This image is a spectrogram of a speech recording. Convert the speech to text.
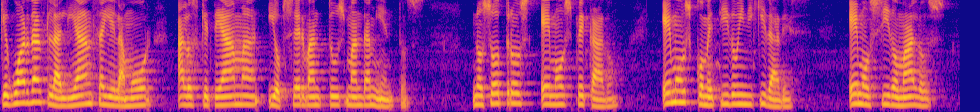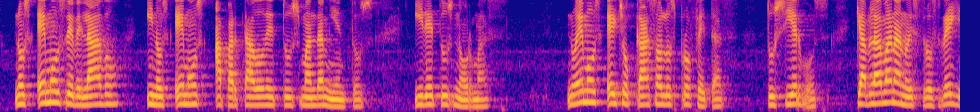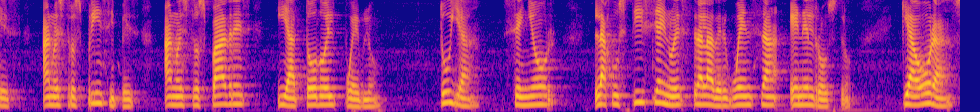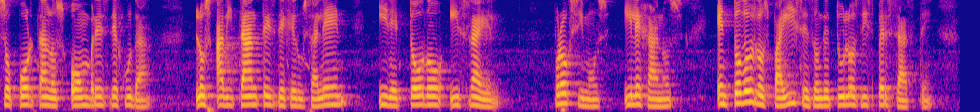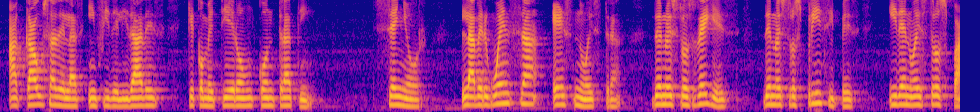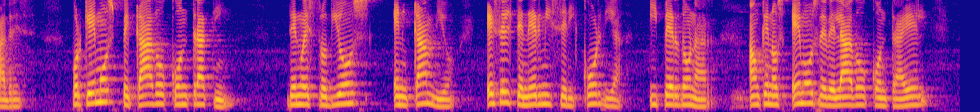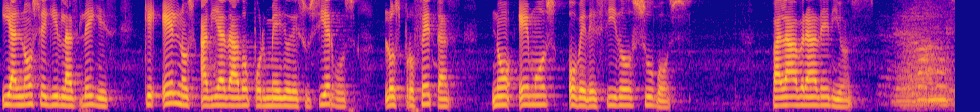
que guardas la alianza y el amor a los que te aman y observan tus mandamientos. Nosotros hemos pecado, hemos cometido iniquidades hemos sido malos, nos hemos rebelado y nos hemos apartado de tus mandamientos y de tus normas. No hemos hecho caso a los profetas, tus siervos, que hablaban a nuestros reyes, a nuestros príncipes, a nuestros padres y a todo el pueblo. Tuya, Señor, la justicia y nuestra la vergüenza en el rostro que ahora soportan los hombres de Judá, los habitantes de Jerusalén y de todo Israel, próximos y lejanos, en todos los países donde tú los dispersaste, a causa de las infidelidades que cometieron contra ti. Señor, la vergüenza es nuestra, de nuestros reyes, de nuestros príncipes y de nuestros padres, porque hemos pecado contra ti. De nuestro Dios, en cambio, es el tener misericordia y perdonar, aunque nos hemos rebelado contra Él y al no seguir las leyes que Él nos había dado por medio de sus siervos, los profetas, no hemos obedecido su voz. Palabra de Dios.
